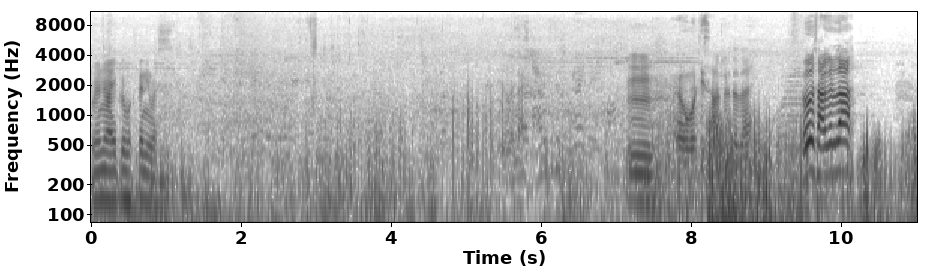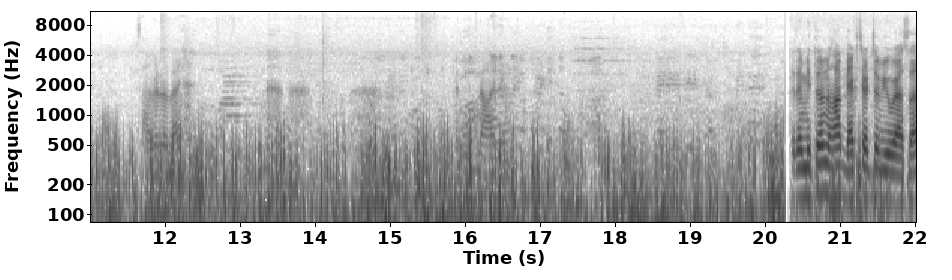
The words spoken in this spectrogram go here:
पण ऐकलं फक्त निवास. वरती सागरदादा आहे. हो सागरदा. सागरदादा आहे. तर मित्रांनो हा बॅक साईडचा व्ह्यू आहे असा.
